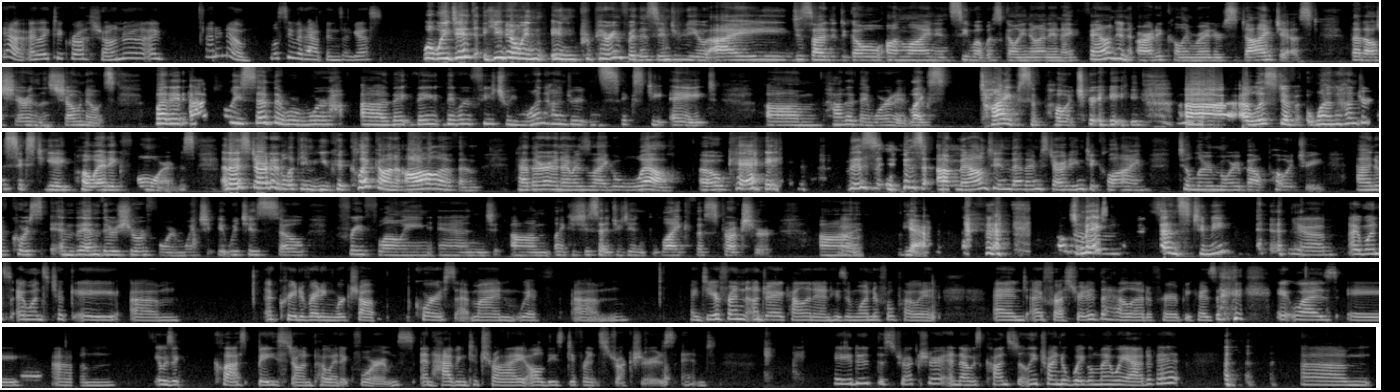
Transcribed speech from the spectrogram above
yeah, I like to cross genre. I I don't know. We'll see what happens, I guess. Well, we did, you know, in in preparing for this interview, I decided to go online and see what was going on, and I found an article in Writer's Digest that I'll share in the show notes. But it actually said there were, were uh, they they they were featuring 168. Um, how did they word it? Like types of poetry, uh, a list of 168 poetic forms, and I started looking. You could click on all of them Heather, and I was like, well, okay. This is a mountain that I'm starting to climb to learn more about poetry. And of course, and then there's your form, which it which is so free flowing and um, like as you said, you didn't like the structure. Uh, Oh. yeah, which makes Um, sense to me. yeah i once i once took a um a creative writing workshop course at MUN with um my dear friend andrea callanan who's a wonderful poet and i frustrated the hell out of her because it was a um it was a class based on poetic forms and having to try all these different structures and I hated the structure and i was constantly trying to wiggle my way out of it um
